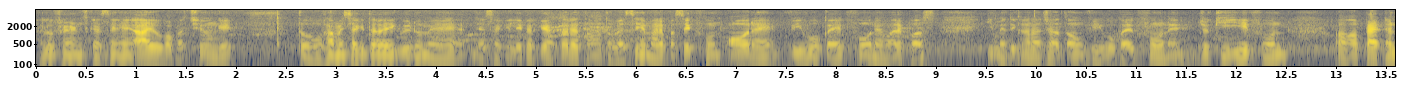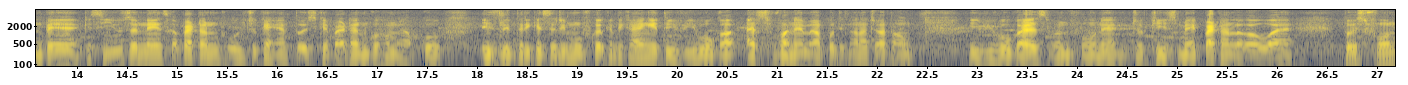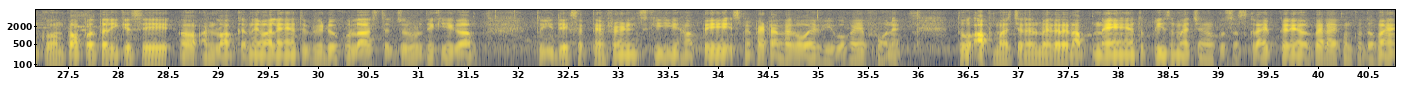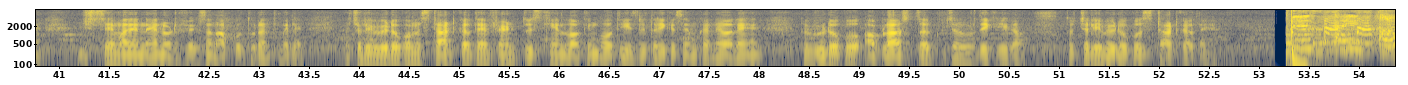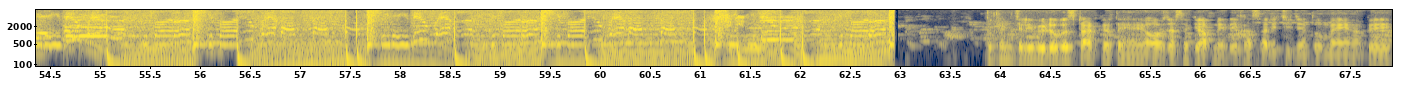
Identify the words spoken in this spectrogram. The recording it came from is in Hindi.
हेलो फ्रेंड्स कैसे हैं? आई होप आप अच्छे होंगे। तो हमेशा की तरह एक वीडियो में जैसा कि लेकर के आता रहता हूँ। तो वैसे ही हमारे पास एक फ़ोन और है। वीवो का एक फ़ोन है हमारे पास, ये मैं दिखाना चाहता हूँ। वीवो का एक फ़ोन है, जो कि ये फ़ोन पैटर्न पे है। किसी यूज़र ने इसका पैटर्न भूल चुके हैं। तो इसके पैटर्न को हम आपको ईजिली तरीके से रिमूव करके दिखाएँगे। तो ये वीवो का एस वन है, मैं आपको दिखाना चाहता हूँ। ये वीवो का एस वन फ़ोन है, जो कि इसमें एक पैटर्न लगा हुआ है। तो इस फ़ोन को हम प्रॉपर तरीके से अनलॉक करने वाले हैं तो वीडियो को लास्ट तक ज़रूर देखिएगा आप। तो ये देख सकते हैं फ्रेंड्स कि यहाँ पे इसमें पैटर्न लगा हुआ है वीवो का ये फ़ोन है। तो आप हमारे चैनल में अगर आप नए हैं तो प्लीज़ हमारे चैनल को सब्सक्राइब करें और बेल आइकन को दबाएँ, जिससे हमारे नए नोटिफिकेशन आपको तुरंत मिले। तो चलिए वीडियो को हम स्टार्ट करते हैं फ्रेंड तो इसकी अनलॉकिंग बहुत ही ईजिली तरीके से हम करने वाले हैं। तो वीडियो को आप लास्ट तक ज़रूर देखिएगा। तो चलिए वीडियो को स्टार्ट करते हैं। तो फ्रेंड चलिए वीडियो को स्टार्ट करते हैं। और जैसा कि आपने देखा सारी चीज़ें तो मैं यहाँ पे आ,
